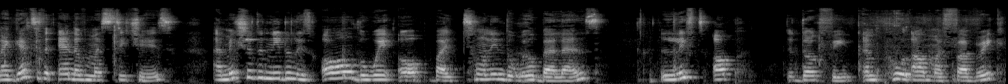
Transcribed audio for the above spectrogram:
When I get to the end of my stitches I make sure the needle is all the way up by turning the wheel balance lift up the dog feet and pull out my fabric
